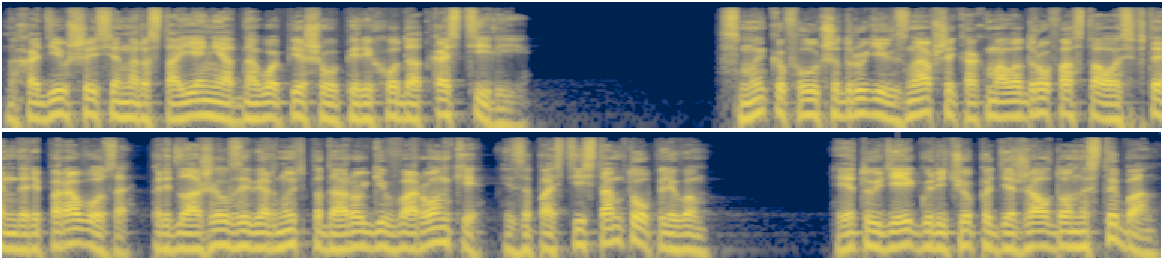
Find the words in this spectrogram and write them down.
находившейся на расстоянии одного пешего перехода от Кастилии. Смыков, лучше других знавший, как мало дров осталось в тендере паровоза, предложил завернуть по дороге в воронки и запастись там топливом. Эту идею горячо поддержал Дон Эстебан,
